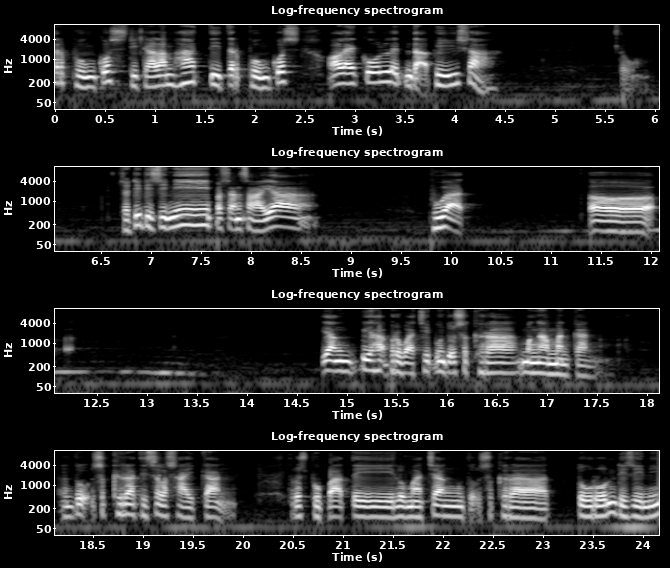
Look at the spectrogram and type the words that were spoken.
terbungkus di dalam hati, terbungkus oleh kulit, tidak bisa. Tuh. Jadi di sini pesan saya buat uh, yang pihak berwajib untuk segera mengamankan, untuk segera diselesaikan. Terus Bupati Lumajang untuk segera turun di sini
